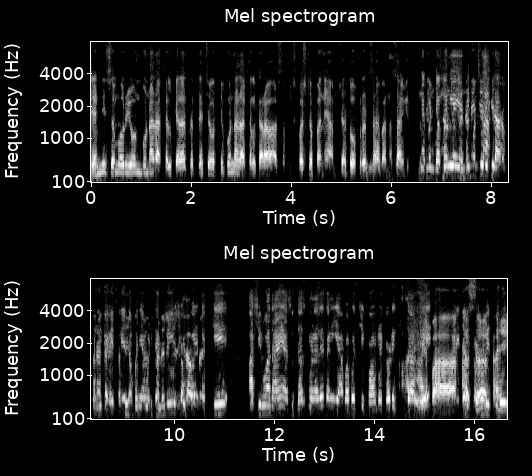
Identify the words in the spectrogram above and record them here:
त्यांनी समोर येऊन गुन्हा दाखल केला तर त्याच्यावरती गुन्हा दाखल करावा असं मी स्पष्टपणे आमच्या डोकरट साहेबांना सांगितलं. पण दमनिया आशीर्वाद आहे असं दस म्हणालेत आणि याबाबतची कॉल रेकॉर्डिंग हे पहा असं काही.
